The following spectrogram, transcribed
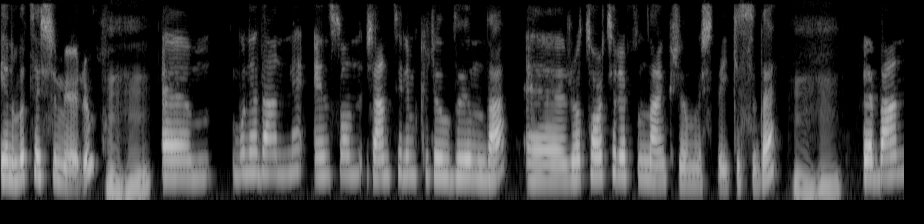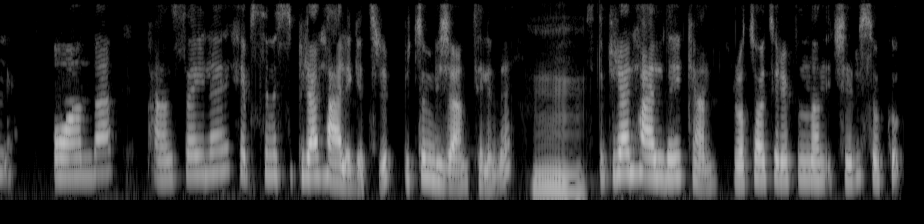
yanımda taşımıyorum. Hı hı. Eee, bu nedenle en son jantelim kırıldığında eee, rotor tarafından kırılmıştı ikisi de. Hı hı. Ve ben o anda penseyle hepsini spiral hale getirip bütün bir jantelini Hmm. spiral haldeyken rotor tarafından içeri sokup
